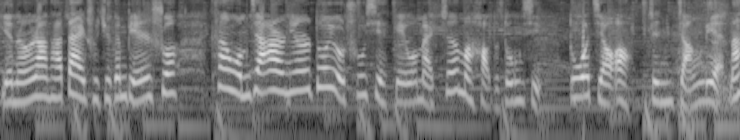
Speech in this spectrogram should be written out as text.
也能让她带出去跟别人说：“看我们家二妮儿多有出息，给我买这么好的东西，多骄傲，真长脸呐。”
